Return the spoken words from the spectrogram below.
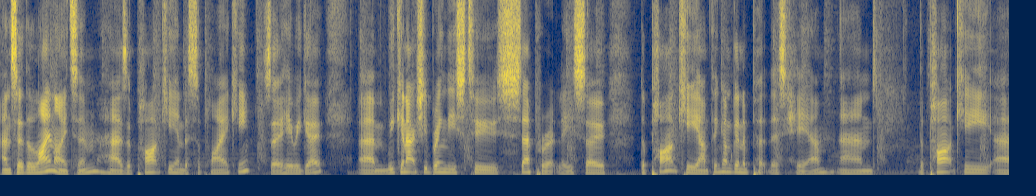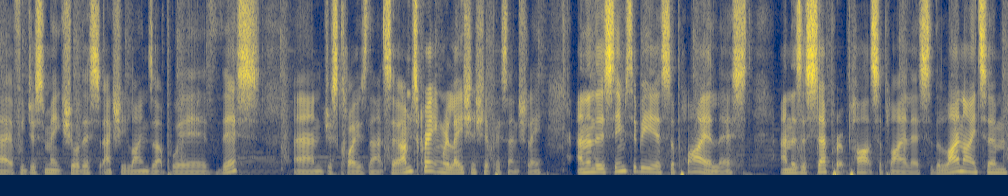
and so the line item has a part key and a supplier key so here we go um, we can actually bring these two separately. So the part key, I think I'm going to put this here and the part key, uh, if we just make sure this actually lines up with this and just close that. So I'm just creating relationship essentially. And then there seems to be a supplier list and there's a separate part supplier list. So the line item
